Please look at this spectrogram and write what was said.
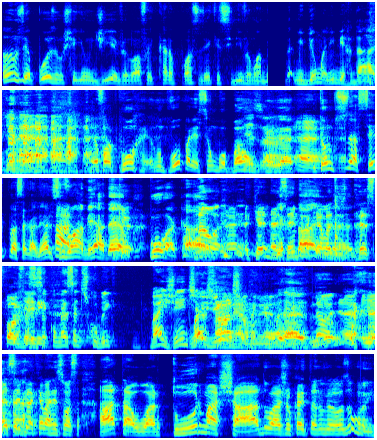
Anos depois, eu cheguei um dia vendo lá e falei, cara, eu posso dizer que esse livro é uma merda. Me deu uma liberdade. né? Eu falo, porra, eu não vou parecer um bobão. Exato. né? então não precisa aceitar pra essa galera, esse livro é uma merda. É, porque- porra, cara. Não, é, é é sempre aquela resposta E aí assim. você começa a descobrir que mais gente Mais acha gente Acha? É, Não, é- e é sempre aquela resposta. Ah, tá, o Arthur Machado acha o Caetano Veloso ruim.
